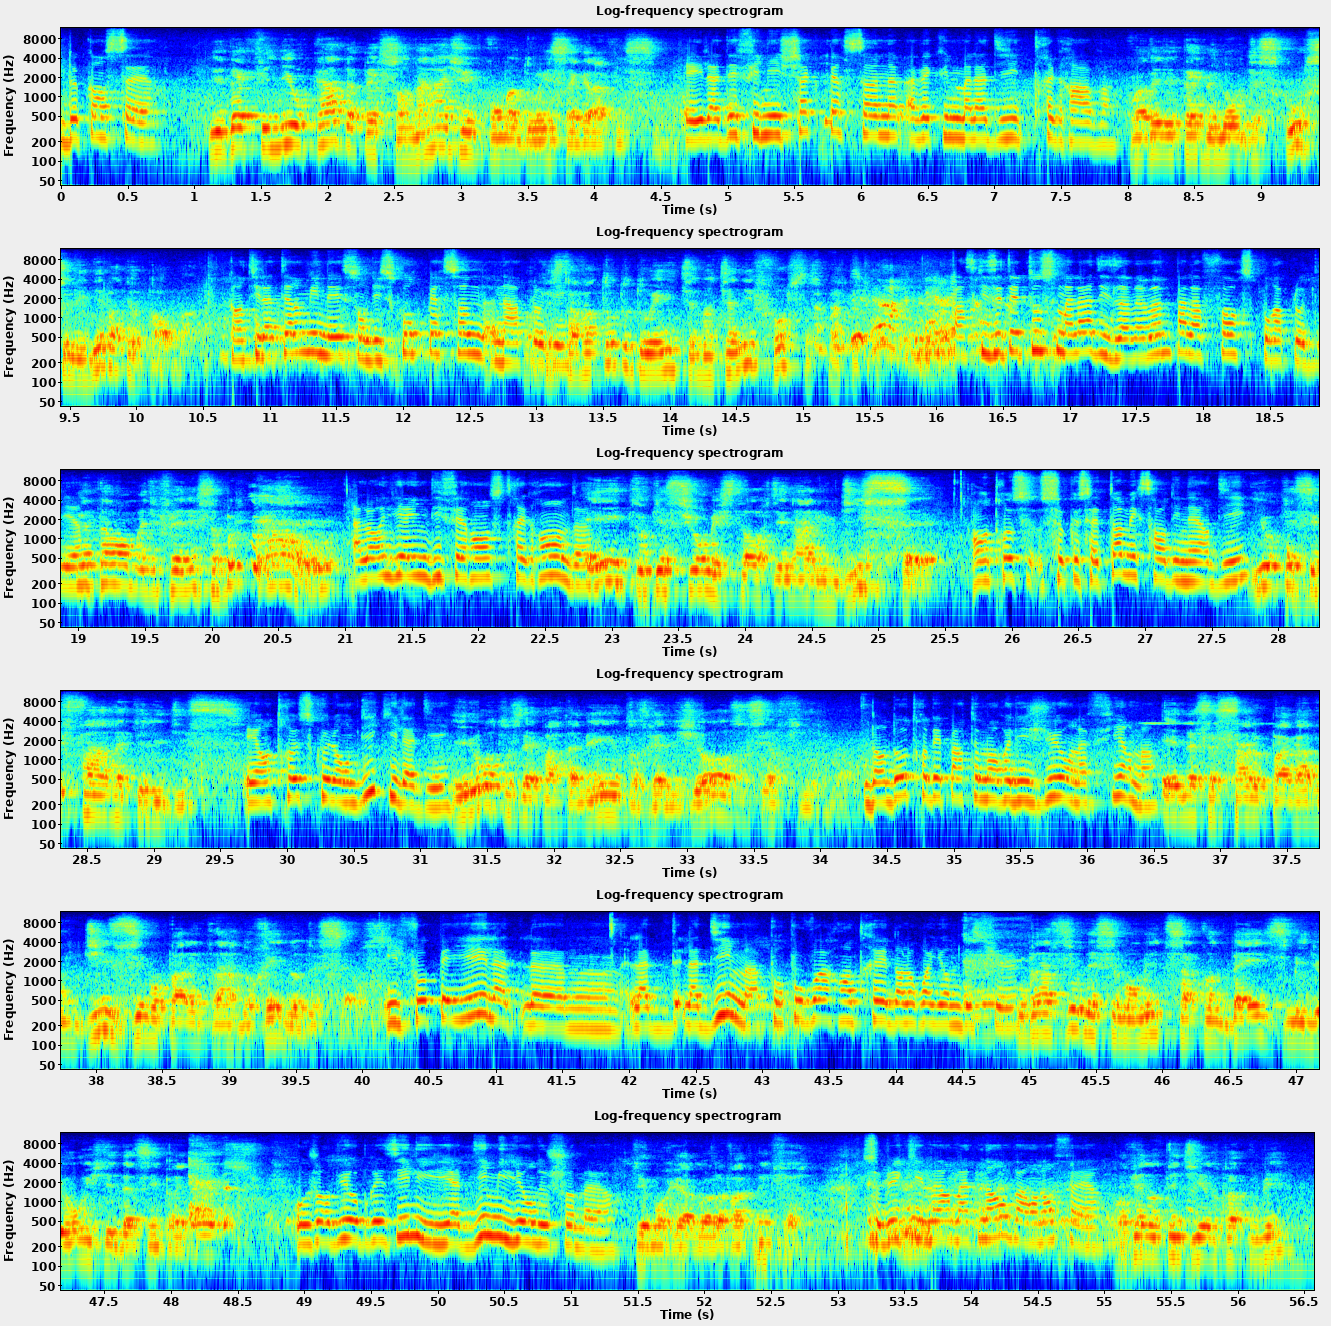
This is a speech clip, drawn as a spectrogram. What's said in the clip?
de cancer. E definiu cada personagem com uma doença gravíssima. Et il a défini chaque personne avec une maladie très grave. Quando ele terminou o discurso, ninguém bateu palma. Quand il a terminé son discours, personne n'a applaudi. estava tudo doente, não tinha nem forças para. Parce qu'ils étaient tous malades, ils n'avaient même pas la force pour applaudir. Então há uma diferença brutal Alors il y a une différence très grande entre o que esse homem extraordinário disse entre ce que cet homme extraordinaire dit e o que se fala que ele disse. et entre ce que l'on dit qu'il a dit. Em outros departamentos religiosos se afirma Dans d'autres départements religieux, on affirme é necessário pagar o dízimo para entrar no reino dos céus. il faut payer la, la- la- la dîme pour pouvoir rentrer dans le royaume des cieux. O Brasil, nesse momento, está com 10 milhões de desempregados. Aujourd'hui au Brésil, il y a 10 millions de chômeurs. Quem morrer agora vai para o inferno. Celui qui meurt maintenant va en enfer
